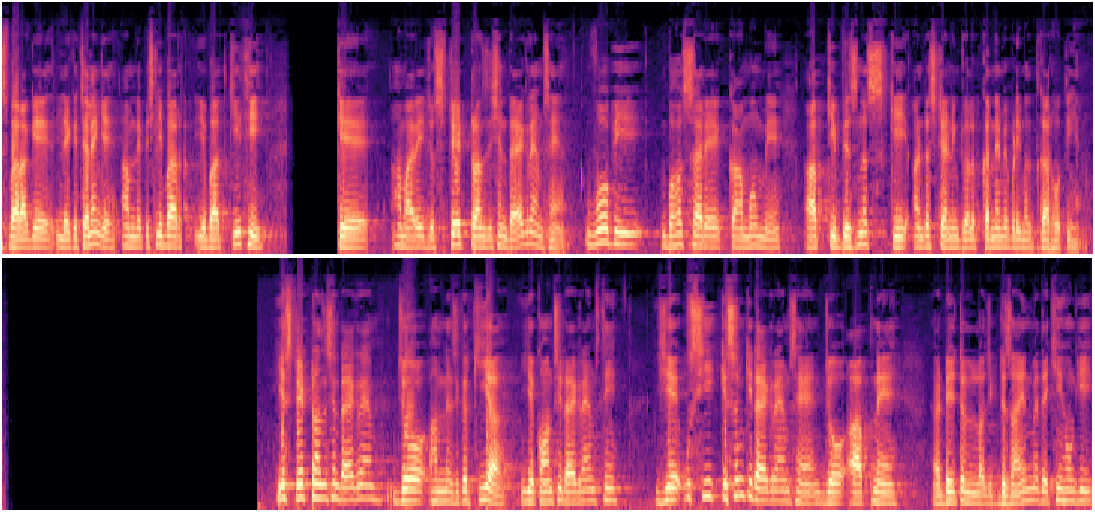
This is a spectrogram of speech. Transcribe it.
اس بار آگے لے کے چلیں گے ہم نے پچھلی بار یہ بات کی تھی کہ ہمارے جو اسٹیٹ ٹرانزیشن ڈائگرامس ہیں وہ بھی بہت سارے کاموں میں آپ کی بزنس کی انڈرسٹینڈنگ ڈیولپ کرنے میں بڑی مددگار ہوتی ہیں یہ اسٹیٹ ٹرانزیشن ڈائگرام جو ہم نے ذکر کیا یہ کون سی ڈائگرامس تھیں یہ اسی قسم کی ڈائگرامس ہیں جو آپ نے ڈیجیٹل لاجک ڈیزائن میں دیکھی ہوں گی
